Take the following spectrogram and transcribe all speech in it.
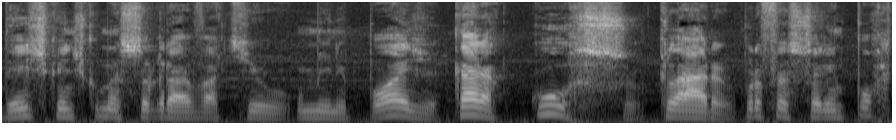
Desde que a gente começou a gravar aqui o, o Minipod. Cara, curso, claro, professor é importante,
